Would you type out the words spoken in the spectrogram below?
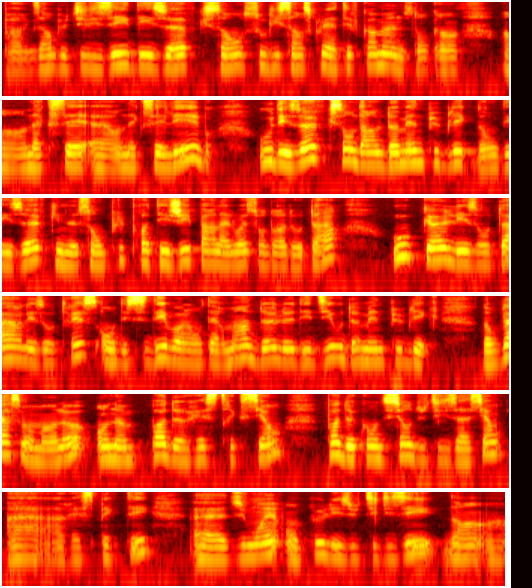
par exemple, utiliser des œuvres qui sont sous licence Creative Commons, donc en, en accès euh, en accès libre, ou des œuvres qui sont dans le domaine public, donc des œuvres qui ne sont plus protégées par la loi sur droit d'auteur ou que les auteurs, les autrices ont décidé volontairement de le dédier au domaine public. Donc là, à ce moment-là, on n'a pas de restrictions, pas de conditions d'utilisation à respecter. Euh, du moins, on peut les utiliser dans,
